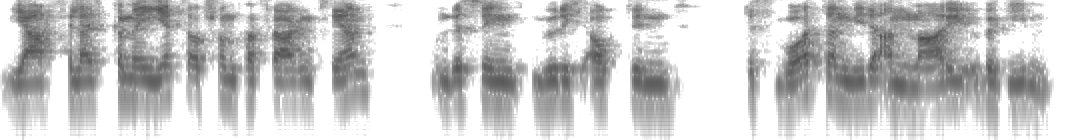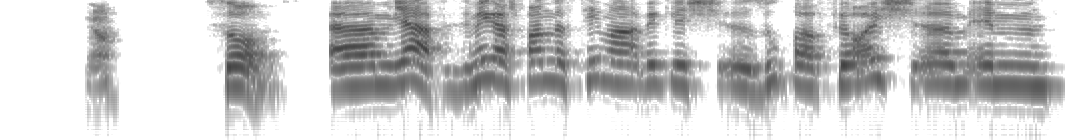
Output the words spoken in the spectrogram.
ja, vielleicht können wir jetzt auch schon ein paar Fragen klären. Und deswegen würde ich auch den, das Wort dann wieder an Mari übergeben. Ja. So, ähm, ja, mega spannendes Thema, wirklich äh, super für euch ähm, im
